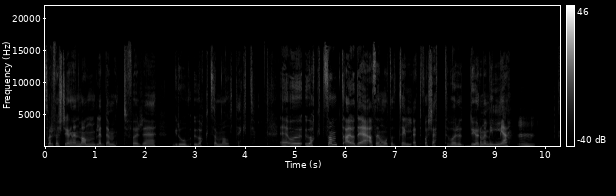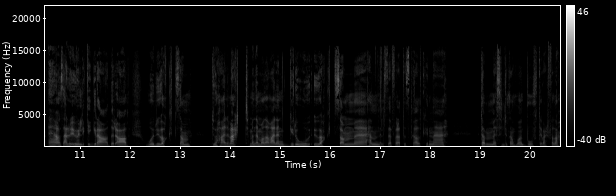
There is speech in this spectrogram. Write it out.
så var det første gang en mann ble dømt for eh, grov uaktsom voldtekt. Eh, og uaktsomt er jo det altså motsatt til et forsett, hvor du gjør noe med vilje. Mm. Eh, og så er det ulike grader av hvor uaktsom du har vært. Men det må da være en grov uaktsom eh, hendelse for at det skal kunne dømmes, eller du kan få en bot i hvert fall, da,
